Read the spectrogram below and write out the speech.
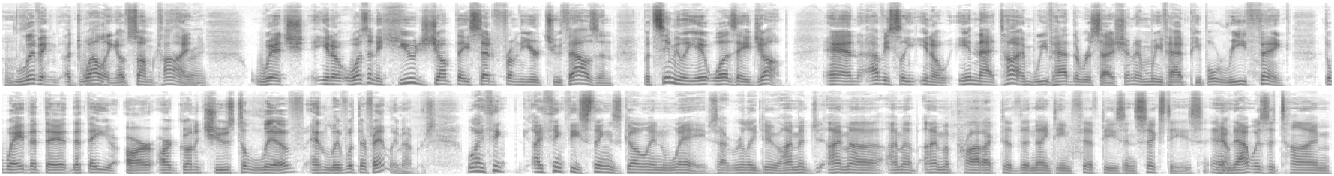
hmm. living, a dwelling mm-hmm. of some kind. Right. Which you know wasn't a huge jump. They said from the year 2000, but seemingly it was a jump. And obviously, you know, in that time, we've had the recession and we've had people rethink the way that they that they are are going to choose to live and live with their family members. Well, I think I think these things go in waves. I really do. I'm a I'm a I'm a I'm a product of the 1950s and 60s, and Yeah. that was a time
